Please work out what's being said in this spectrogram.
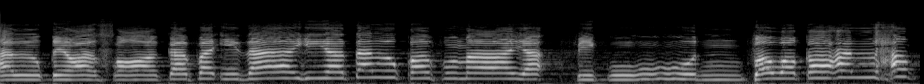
ألق عصاك فإذا هي تلقف ما يأفكون فوقع الحق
